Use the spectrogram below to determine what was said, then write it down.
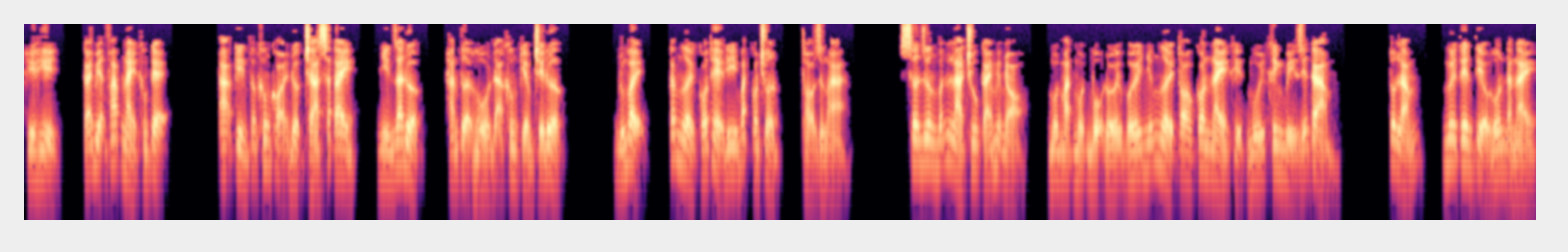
kỳ hỉ cái biện pháp này không tệ. A kìm không khỏi được trà sát tay, nhìn ra được, hắn tựa hồ đã không kiềm chế được. Đúng vậy, các người có thể đi bắt con chuột, thỏ rừng à? Sơn dương vẫn là chu cái miệng nhỏ, một mặt một bộ đối với những người to con này thịt mũi khinh bị diễn cảm. Tốt lắm, ngươi tên tiểu hôn đàn này,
